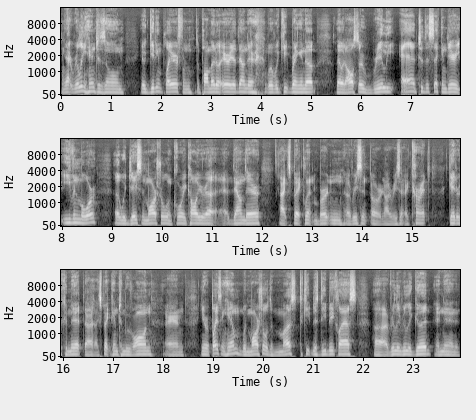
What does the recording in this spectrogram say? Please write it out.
And that really hinges on you know, getting players from the Palmetto area down there, where we keep bringing up, that would also really add to the secondary even more uh, with Jason Marshall and Corey Collier uh, down there. I expect Clinton Burton, a recent or not a recent, a current Gator commit. I expect him to move on, and you know, replacing him with Marshall is a must to keep this DB class uh, really, really good. And then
